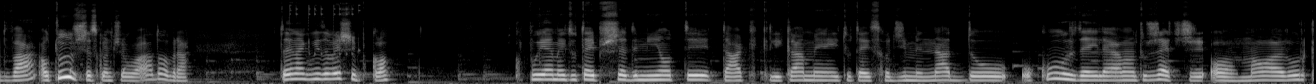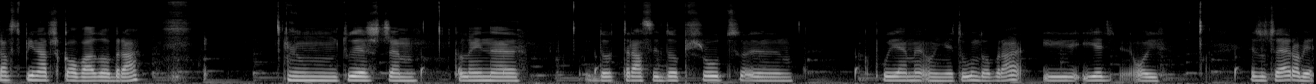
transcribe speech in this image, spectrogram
02. O, tu już się skończyło, a dobra. To jednak widzowie szybko. Kupujemy tutaj przedmioty, tak, klikamy i tutaj schodzimy na dół. O kurde, ile ja mam tu rzeczy. O, mała rurka wspinaczkowa, dobra. Ym, tu jeszcze kolejne do trasy do przód. Ym, kupujemy, oj nie tu, dobra. I jedzie, oj, Jezu, co ja robię?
